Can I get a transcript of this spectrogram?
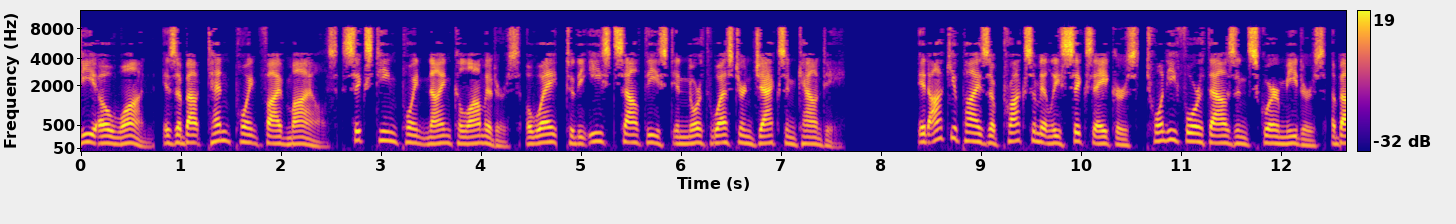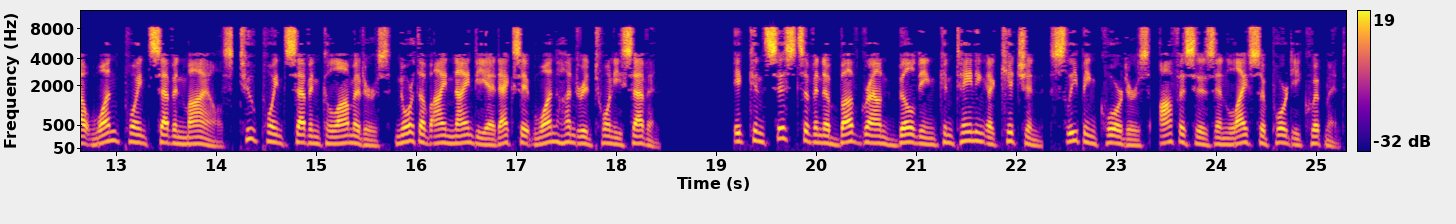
(DO1), is about 10.5 miles (16.9 kilometers) away to the east-southeast in northwestern Jackson County. It occupies approximately 6 acres (24,000 square meters), about 1.7 miles (2.7 kilometers) north of I-90 at exit 127. It consists of an above-ground building containing a kitchen, sleeping quarters, offices and life support equipment.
